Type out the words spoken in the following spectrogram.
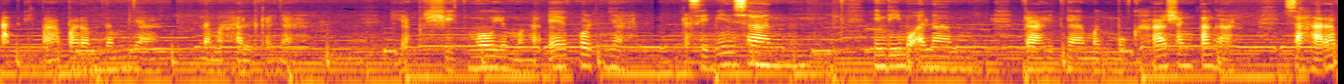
at ipaparamdam niya na mahal ka niya. I-appreciate mo yung mga effort niya kasi minsan hindi mo alam kahit nga magmukha siyang tanga sa harap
